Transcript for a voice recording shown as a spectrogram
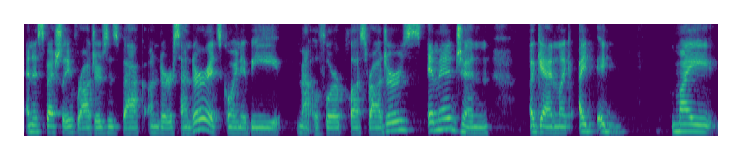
And especially if Rodgers is back under center, it's going to be Matt LaFleur plus Rodgers' image. And again, like, I, it, my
